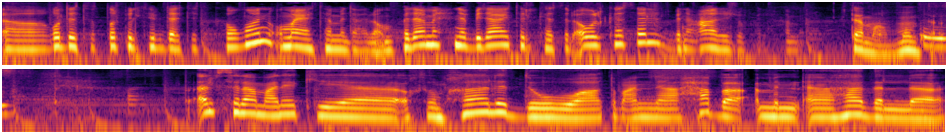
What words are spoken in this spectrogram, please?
آه، غدة الطفل تبدأ تتكون وما يعتمد على الأم فدائما إحنا بداية الكسل أو الكسل بنعالجه في الحمل تمام ممتاز ألف سلام عليك يا أخت أم خالد وطبعا حابة من آه، هذا ال-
